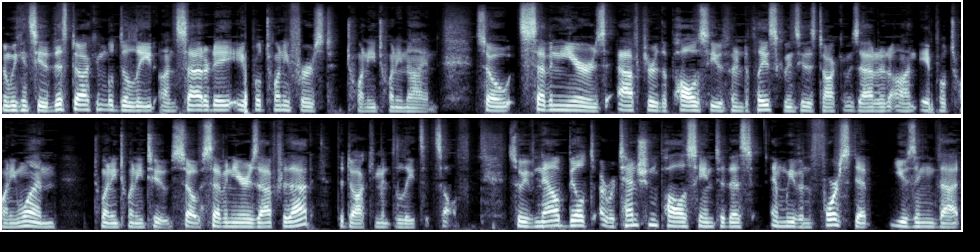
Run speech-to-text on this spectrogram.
And we can see that this document will delete on Saturday, April 21st, 2029. So seven years after the policy was put into place, we can see this document was added on April 21, 2022. So seven years after that, the document deletes itself. So we've now built a retention policy into this and we've enforced it using that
